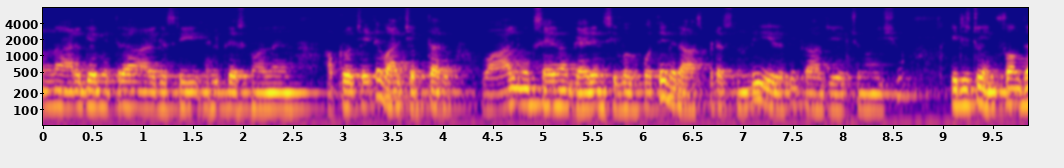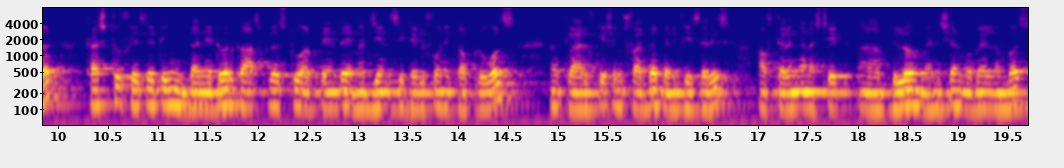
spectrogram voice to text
ఉన్న ఆరోగ్య మిత్ర ఆరోగ్యశ్రీ హెల్ప్ డెస్క్ వాళ్ళని అప్రోచ్ అయితే వాళ్ళు చెప్తారు. వాళ్ళు మీకు సరైన గైడెన్స్ ఇవ్వకపోతే మీరు హాస్పిటల్స్ నుండి వీళ్ళకి కాల్ చేయొచ్చు no issue. It is to inform that trust facilitating the network hospitals to obtain the emergency telephonic approvals and clarification for the beneficiaries of Telangana state below mention mobile numbers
